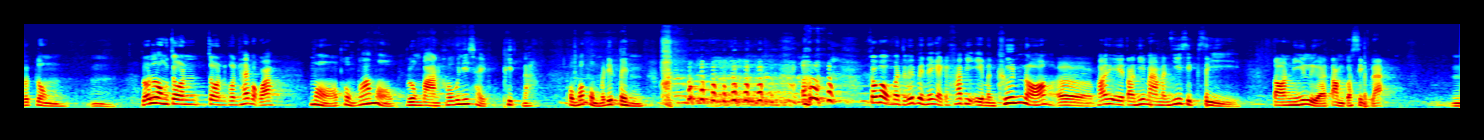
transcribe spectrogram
ลดลง อืม ลดลงจนจนคนไข้บอกว่า หมอผมว่าหมอโรงพยาบาลเขาวินิจฉัยผิดนะ ผมว่าผมไม่ได้เป็น ก็บอกมันจะไม่เป็นได้ไงกับค่า PA มันขึ้นเนาะเออเพราะ PA ตอนที่มามัน 24 ตอนนี้เหลือต่ำกว่า 10 แล้วอื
